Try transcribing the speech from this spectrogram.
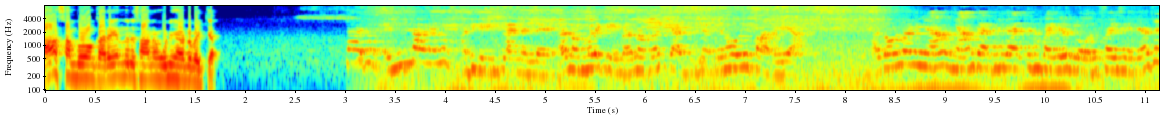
ആ സംഭവം കരയുന്ന ഒരു സാധനം കൂടി ഞാൻ അവിടെ വെക്കാം. എന്താണേലും അത് ഗെയിം പ്ലാൻ അല്ലേ? അത് നമ്മളെ ഗെയിം അത് നമ്മളെ സ്ട്രാറ്റജി അങ്ങനെ പറയാ. അതുകൊണ്ടാണ് ഞാൻ ഞാൻ കരഞ്ഞ കാര്യത്തിന് ഭയങ്കര ഗ്ലോറിഫൈ ചെയ്യുന്നത്. അത്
